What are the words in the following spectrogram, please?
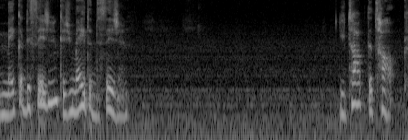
make a decision, because you made the decision, You talk the talk.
